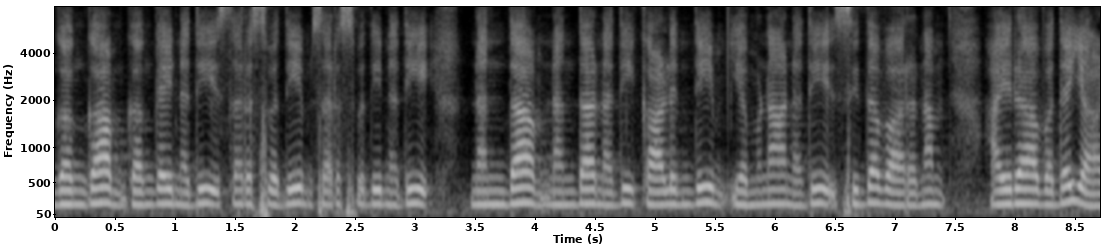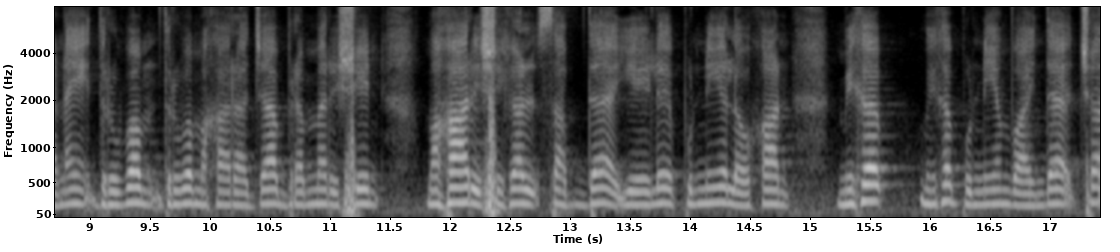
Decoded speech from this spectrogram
கங்காம் கங்கை நதி சரஸ்வதீம் சரஸ்வதி நதி நந்தாம் நந்தா நதி காளிந்தீம் யமுனா நதி சிதவாரணம் ஐராவத யானை துருவம் துருவ மகாராஜா பிரம்ம ரிஷின் மகாரிஷிகள் சப்த ஏழு புண்ணியலோகான் மிக மிக புண்ணியம் வாய்ந்த ச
